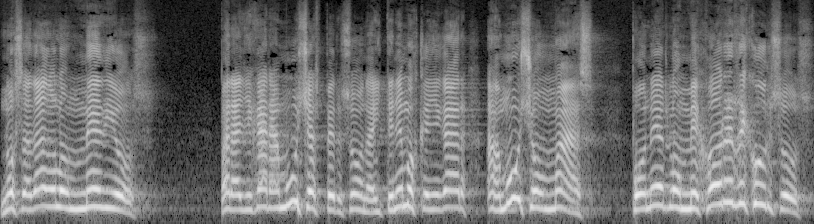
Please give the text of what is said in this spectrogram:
nos ha dado los medios para llegar a muchas personas y tenemos que llegar a muchos más, poner los mejores recursos,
